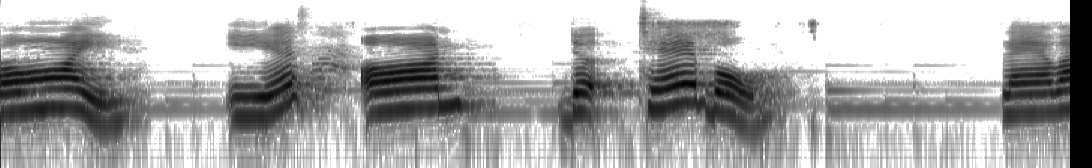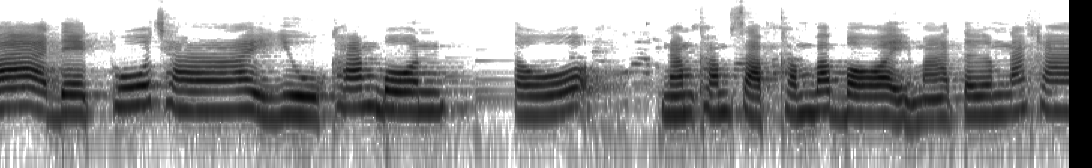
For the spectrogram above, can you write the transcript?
boy is on the table แปลว่าเด็กผู้ชายอยู่ข้างบนโต๊ะนำคำศัพท์คำว่า boy มาเติมนะคะ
